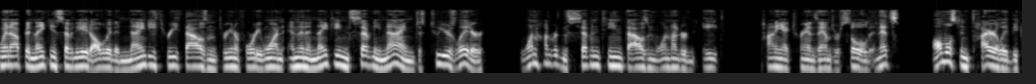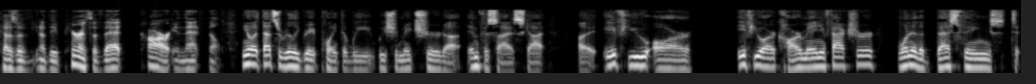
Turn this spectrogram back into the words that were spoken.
went up in 1978 all the way to 93,341. And then in 1979, just two years later, 117,108 Pontiac Trans Ams were sold. And that's almost entirely because of, you know, the appearance of that car in that film. You know what? That's a really great point that we, we should make sure to emphasize, Scott. Uh, if you are, if you are a car manufacturer, one of the best things to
